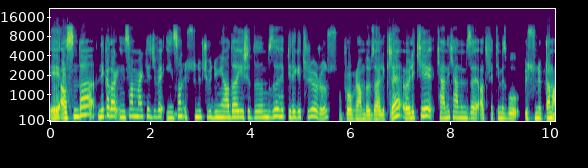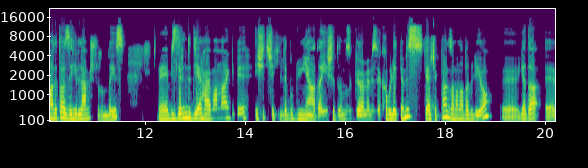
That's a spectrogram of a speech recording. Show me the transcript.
E, aslında ne kadar insan merkezci ve insan üstünlükçü bir dünyada yaşadığımızı hep dile getiriyoruz bu programda özellikle. Öyle ki kendi kendimize atfettiğimiz bu üstünlükten adeta zehirlenmiş durumdayız. E, bizlerin de diğer hayvanlar gibi eşit şekilde bu dünyada yaşadığımızı görmemiz ve kabul etmemiz gerçekten zaman alabiliyor. E, ya da e,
